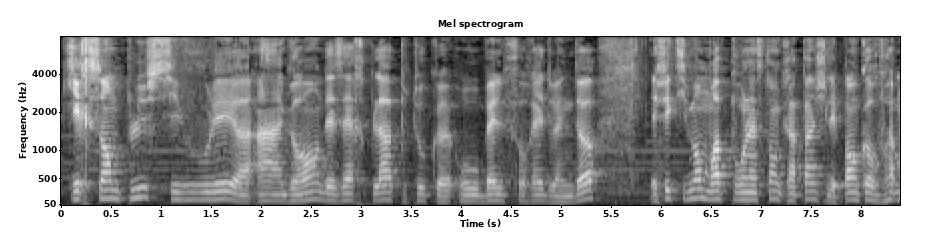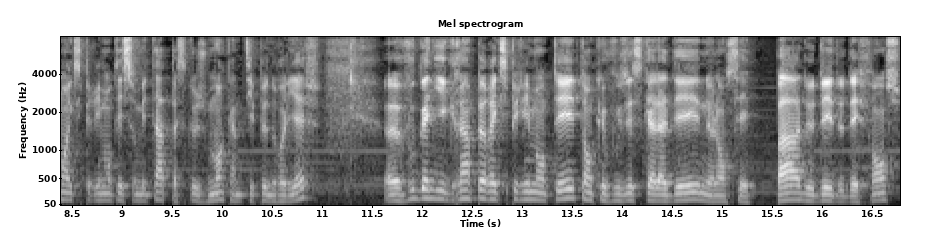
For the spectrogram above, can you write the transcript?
qui ressemble plus, si vous voulez, à un grand désert plat plutôt qu'aux belles forêts de Endor. Effectivement, moi, pour l'instant, Grappin, je ne l'ai pas encore vraiment expérimenté sur mes tables parce que je manque un petit peu de relief. vous gagnez grimpeur expérimenté tant que vous escaladez, ne lancez pas de dés de défense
